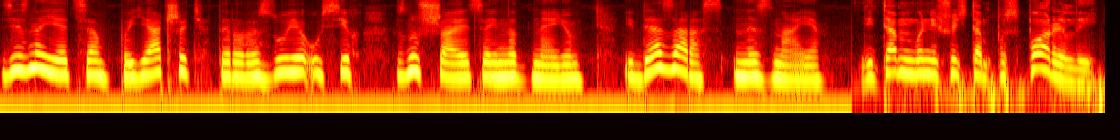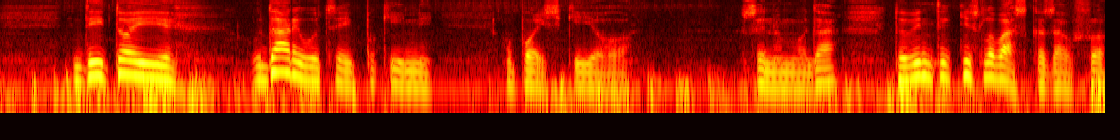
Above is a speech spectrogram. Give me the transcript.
Зізнається, пиячить, тероризує усіх, знущається і над нею. І де зараз не знає. І там вони щось там поспорили, де й той ударив оцей покійний Опольський його сином, да? то він такі слова сказав, що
